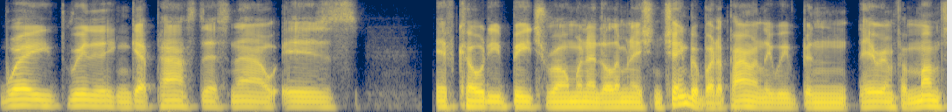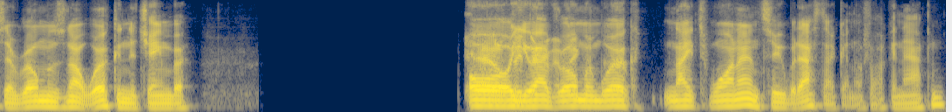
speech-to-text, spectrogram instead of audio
way really they can get past this now is if Cody beats Roman at Elimination Chamber. But apparently, we've been hearing for months that Roman's not working the Chamber. Yeah, or you have Roman work nights one and two, but that's not going to fucking happen.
